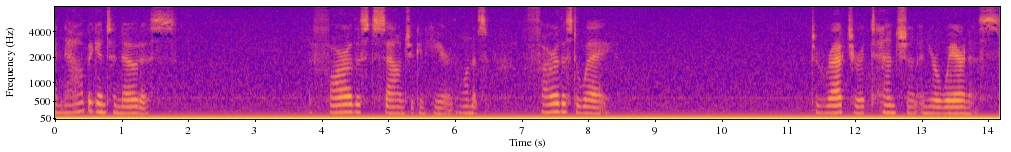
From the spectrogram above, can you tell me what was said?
And now begin to notice the farthest sound you can hear, the one that's farthest away. Direct your attention and your awareness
